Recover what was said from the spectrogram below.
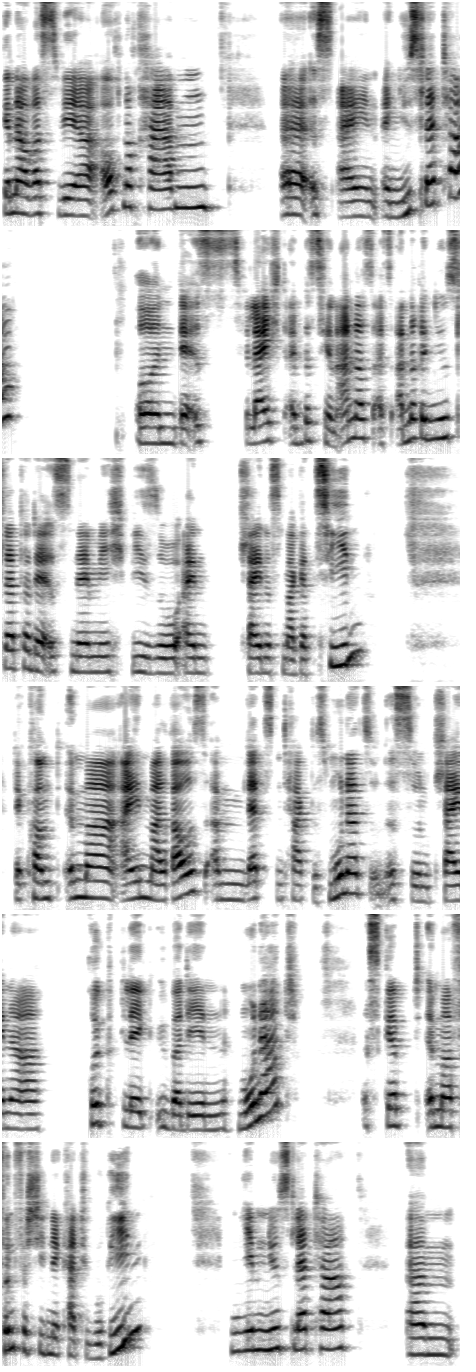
genau, was wir auch noch haben, äh, ist ein, ein Newsletter. Und der ist vielleicht ein bisschen anders als andere Newsletter. Der ist nämlich wie so ein kleines Magazin. Der kommt immer einmal raus am letzten Tag des Monats und ist so ein kleiner Rückblick über den Monat. Es gibt immer fünf verschiedene Kategorien in jedem Newsletter. Ähm,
